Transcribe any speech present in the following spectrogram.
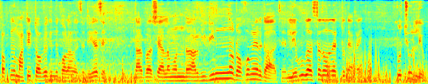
সব কিন্তু মাটির টবে কিন্তু করা হয়েছে ঠিক আছে? তারপর সে অ্যালামন্ডা আর বিভিন্ন রকমের গাছ। লেবু গাছটা তোমাদের একটু দেখাই। প্রচুর লেবু।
